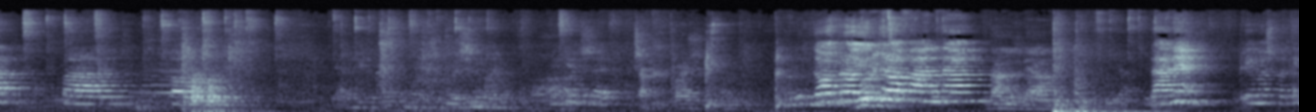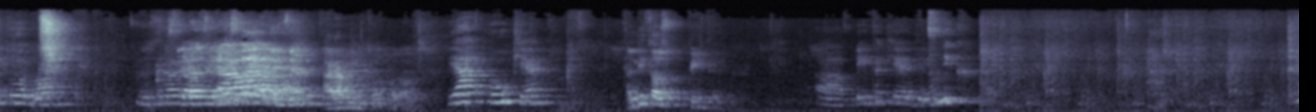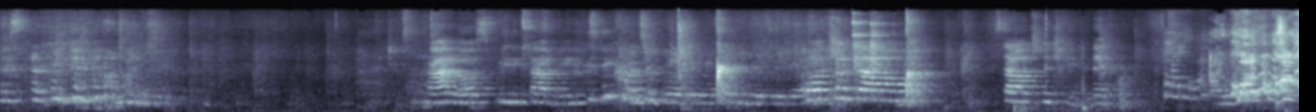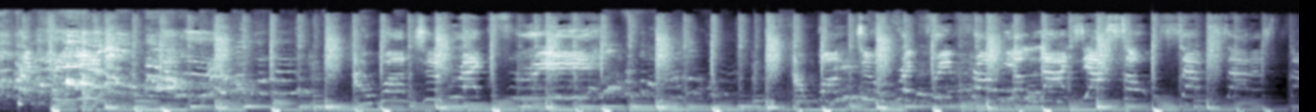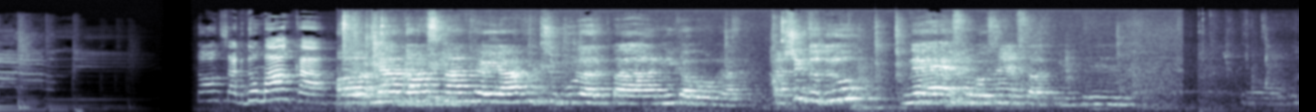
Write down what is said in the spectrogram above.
Obrigada. Kdo manjka? um, ja, danes manjkajo Jakob Čebular pa Nika Bobnar. Pa še kdo drug? Ne, ne, smo pa vsi ostali.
